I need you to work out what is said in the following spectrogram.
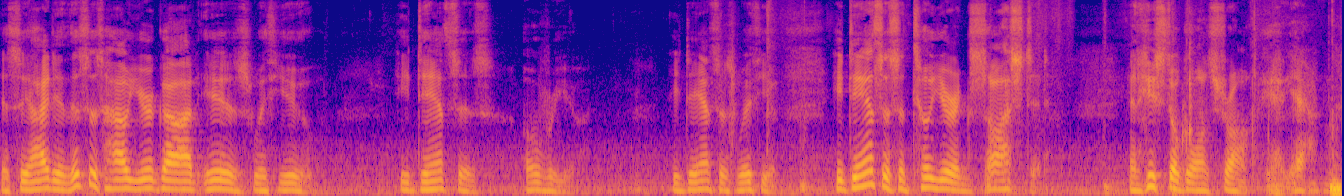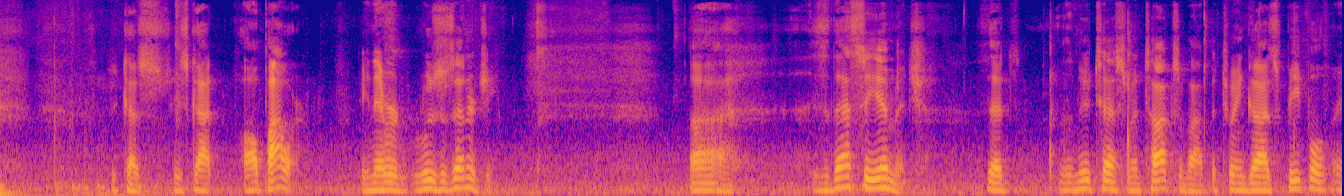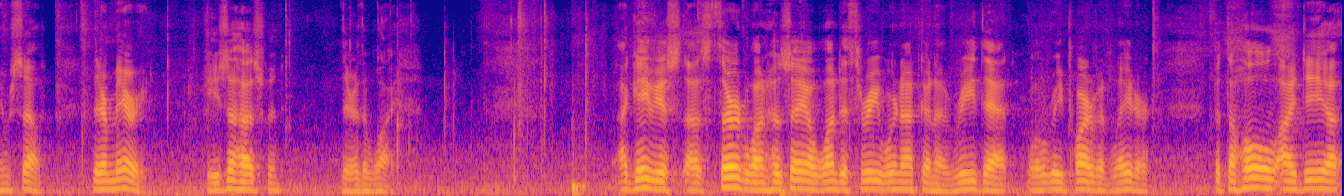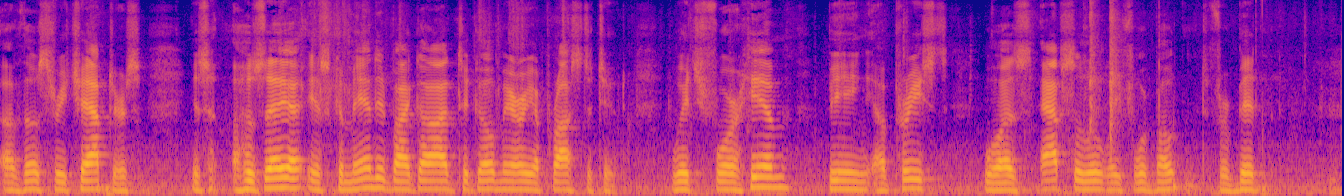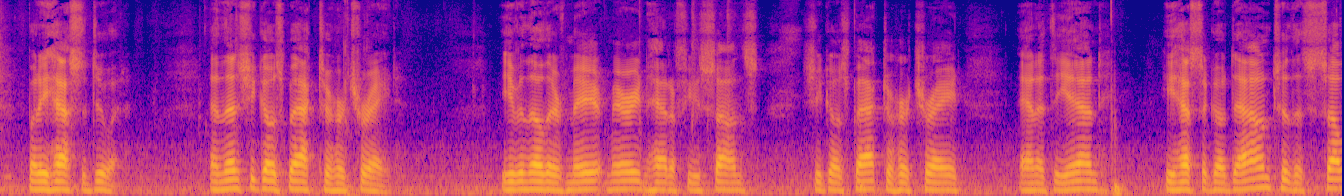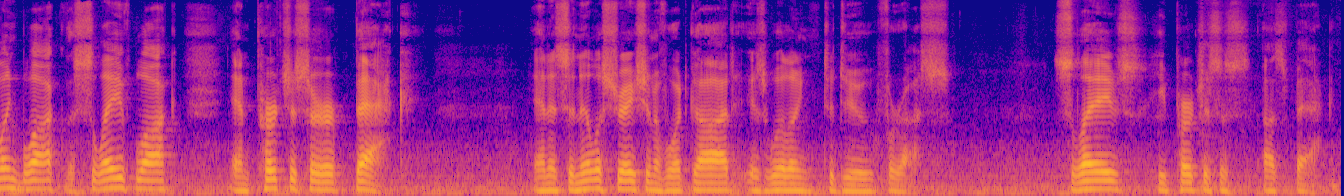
It's the idea this is how your God is with you. He dances over you, He dances with you. He dances until you're exhausted and he's still going strong. Yeah, yeah. Because he's got all power. He never loses energy. Uh, that's the image that the New Testament talks about between God's people and himself. They're married. He's a husband, they're the wife. I gave you a, third one, Hosea 1 to 3. We're not going to read that. We'll read part of it later. But the whole idea of those three chapters is Hosea is commanded by God to go marry a prostitute, which for him, being a priest, was absolutely forbidden. But he has to do it. And then she goes back to her trade. Even though they've ma- married and had a few sons, she goes back to her trade. And at the end, he has to go down to the selling block, the slave block, and purchase her back. And it's an illustration of what God is willing to do for us. Slaves, he purchases us back.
